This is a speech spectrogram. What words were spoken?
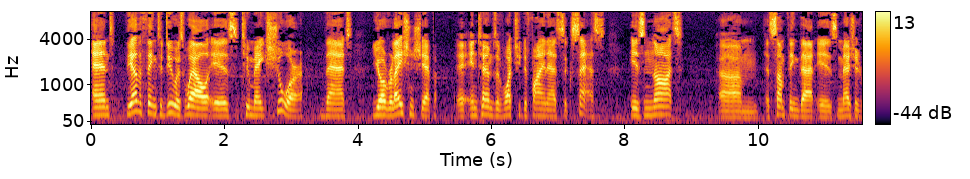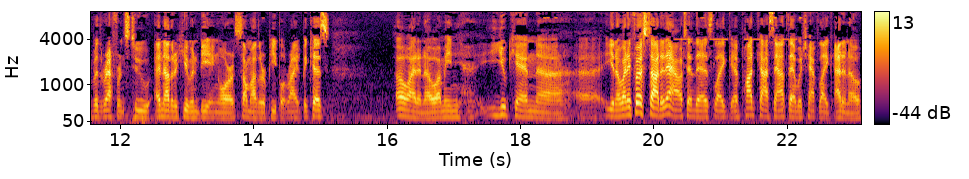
And the other thing to do as well is to make sure that your relationship, uh, in terms of what you define as success, is not um, something that is measured with reference to another human being or some other people, right? Because, oh, I don't know. I mean, you can, uh, uh, you know, when I first started out, and there's like a podcast out there which have like I don't know.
